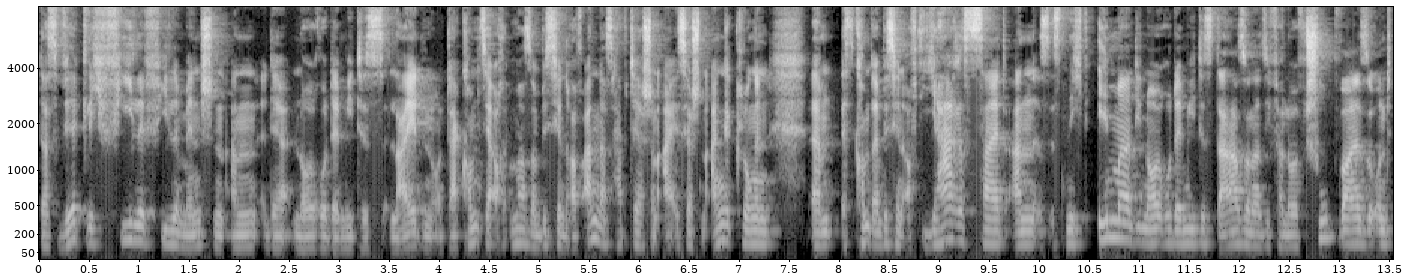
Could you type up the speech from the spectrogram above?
dass wirklich viele, viele Menschen an der Neurodermitis leiden. Und da kommt es ja auch immer so ein bisschen drauf an, das habt ihr ja schon, ist ja schon angeklungen. Ähm, es kommt ein bisschen auf die Jahreszeit an. Es ist nicht immer die Neurodermitis da, sondern sie verläuft schubweise. Und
